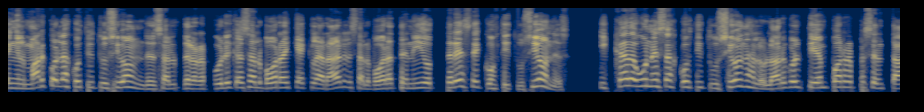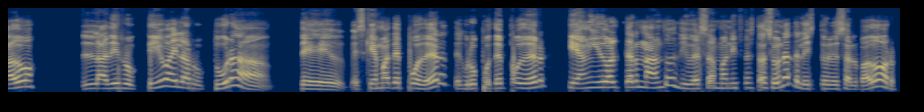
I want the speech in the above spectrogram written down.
en el marco de la constitución de, la República de Salvador hay que aclarar, El Salvador ha tenido 13 constituciones y cada una de esas constituciones a lo largo del tiempo ha representado la disruptiva y la ruptura de esquemas de poder, de grupos de poder que han ido alternando en diversas manifestaciones de la historia de Salvador.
